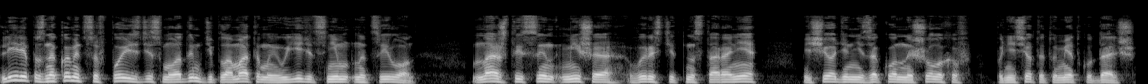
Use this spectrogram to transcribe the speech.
Лиля познакомится в поезде с молодым дипломатом и уедет с ним на Цейлон. Нажитый сын Миша вырастет на стороне, еще один незаконный Шолохов понесет эту метку дальше.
